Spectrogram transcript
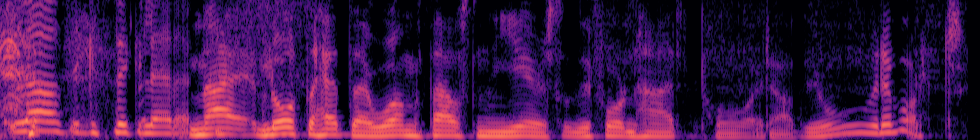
La oss ikke spekulere. Nei, låta heter 1000 Years, og du får den her på Radio Revolt.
